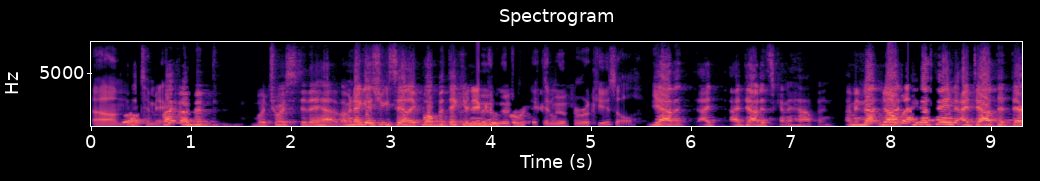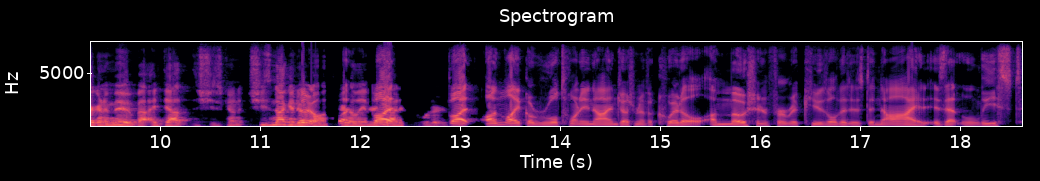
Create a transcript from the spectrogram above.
um, well, to me. Right, but what choice do they have? I mean, I guess you could say like, well, but they can, move, can move, for They can move for recusal. Yeah, but I, I doubt it's going to happen. I mean, not, no, not but, I'm not saying I doubt that they're going to move, but I doubt that she's going to. She's not going to do no, it voluntarily. But, but, but unlike a Rule 29 judgment of acquittal, a motion for recusal that is denied is at least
